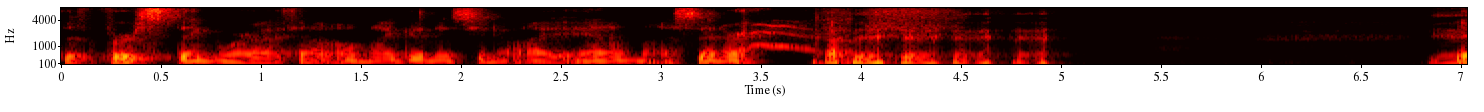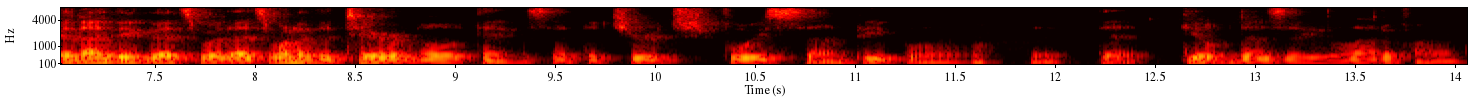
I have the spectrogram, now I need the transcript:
the first thing where I thought, oh my goodness, you know, I am a sinner. yeah. And I think that's what that's one of the terrible things that the church foists on people. That, that guilt does a lot of harm.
